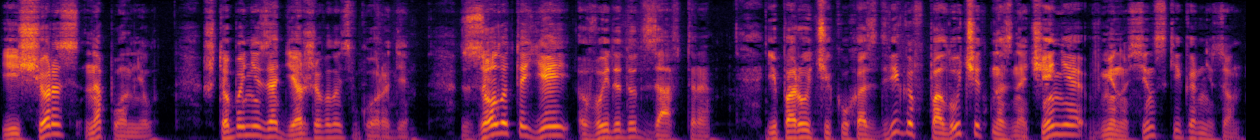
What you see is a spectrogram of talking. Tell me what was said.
и еще раз напомнил, чтобы не задерживалась в городе. Золото ей выдадут завтра, и поручик Ухоздвигов получит назначение в Минусинский гарнизон.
